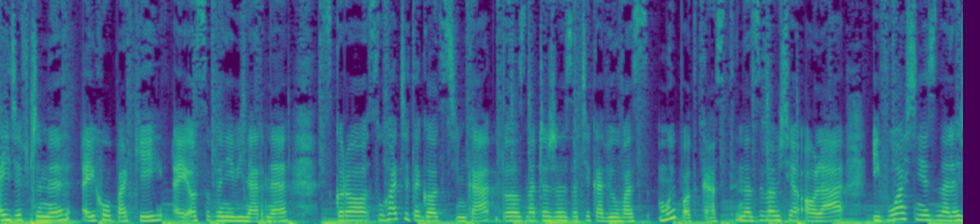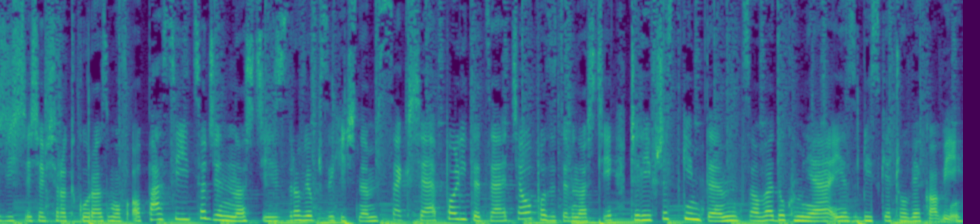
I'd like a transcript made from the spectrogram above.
Ej dziewczyny, ej chłopaki, ej osoby niebinarne. Skoro słuchacie tego odcinka, to oznacza, że zaciekawił Was mój podcast. Nazywam się Ola i właśnie znaleźliście się w środku rozmów o pasji, codzienności, zdrowiu psychicznym, seksie, polityce, ciało pozytywności, czyli wszystkim tym, co według mnie jest bliskie człowiekowi.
